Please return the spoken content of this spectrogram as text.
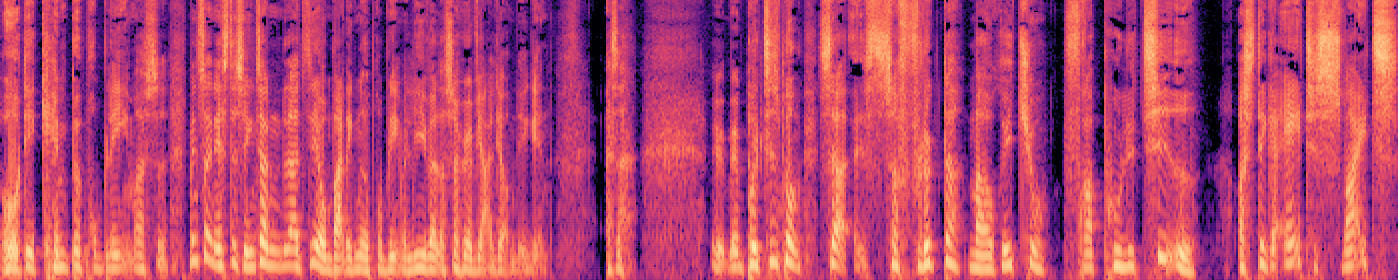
åh, det er kæmpe problemer. Så, men så næste scene, så er det er åbenbart ikke noget problem alligevel, og så hører vi aldrig om det igen. Altså, øh, Øh, på et tidspunkt, så, så flygter Mauricio fra politiet, og stikker af til Schweiz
